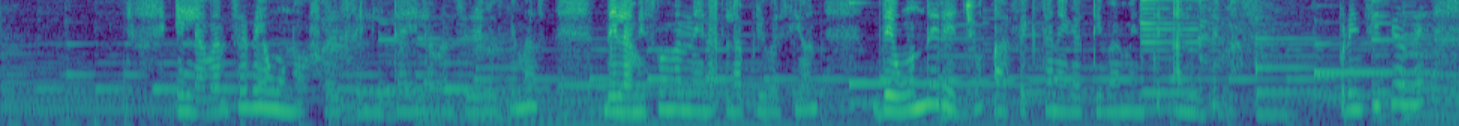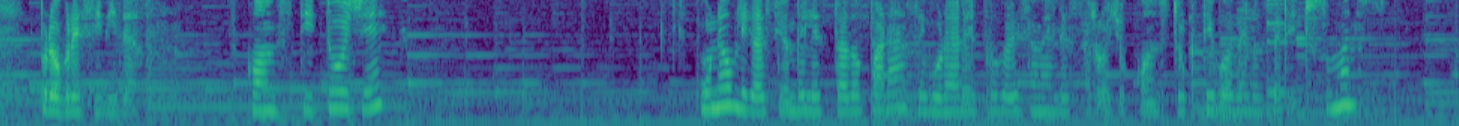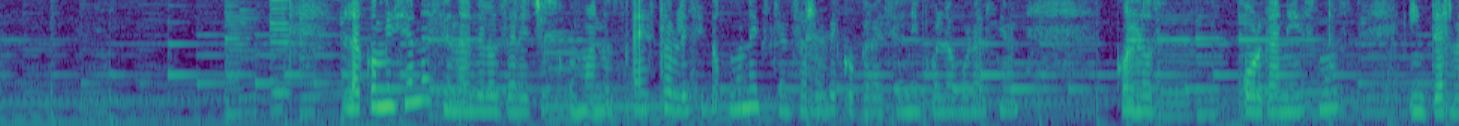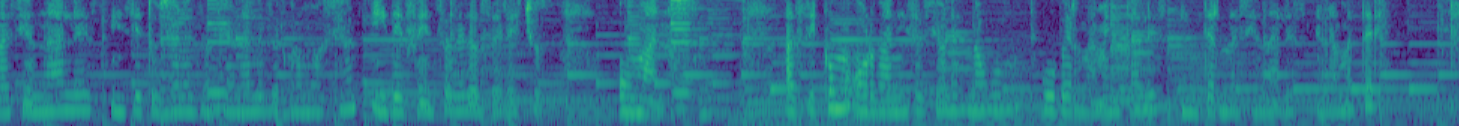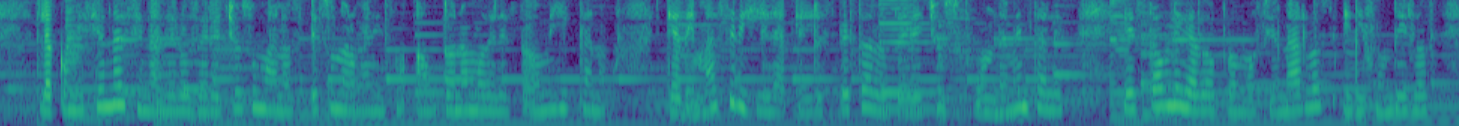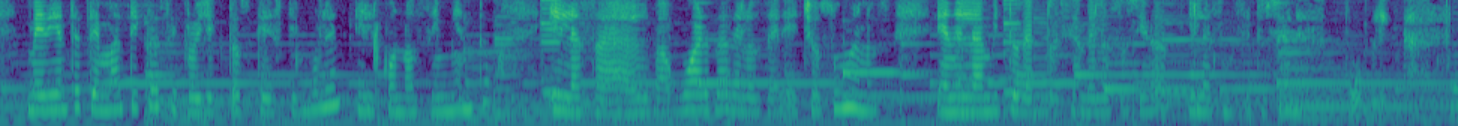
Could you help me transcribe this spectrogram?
El avance de uno facilita el avance de los demás. De la misma manera, la privación de un derecho afecta negativamente a los demás. Principio de progresividad. Constituye una obligación del Estado para asegurar el progreso en el desarrollo constructivo de los derechos humanos. La Comisión Nacional de los Derechos Humanos ha establecido una extensa red de cooperación y colaboración con los organismos internacionales, instituciones nacionales de promoción y defensa de los derechos humanos, así como organizaciones no gubernamentales internacionales en la materia. La Comisión Nacional de los Derechos Humanos es un organismo autónomo del Estado mexicano que además de vigilar el respeto a los derechos fundamentales, está obligado a promocionarlos y difundirlos mediante temáticas y proyectos que estimulen el conocimiento y la salvaguarda de los derechos humanos en el ámbito de actuación de la sociedad y las instituciones públicas.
